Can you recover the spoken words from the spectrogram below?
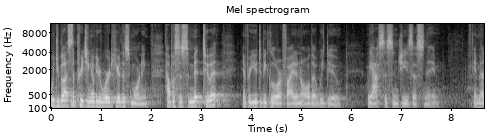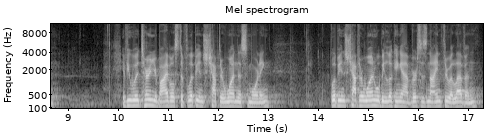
Would you bless the preaching of your word here this morning? Help us to submit to it and for you to be glorified in all that we do. We ask this in Jesus' name. Amen. If you would turn your Bibles to Philippians chapter 1 this morning. Philippians chapter 1, we'll be looking at verses 9 through 11.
